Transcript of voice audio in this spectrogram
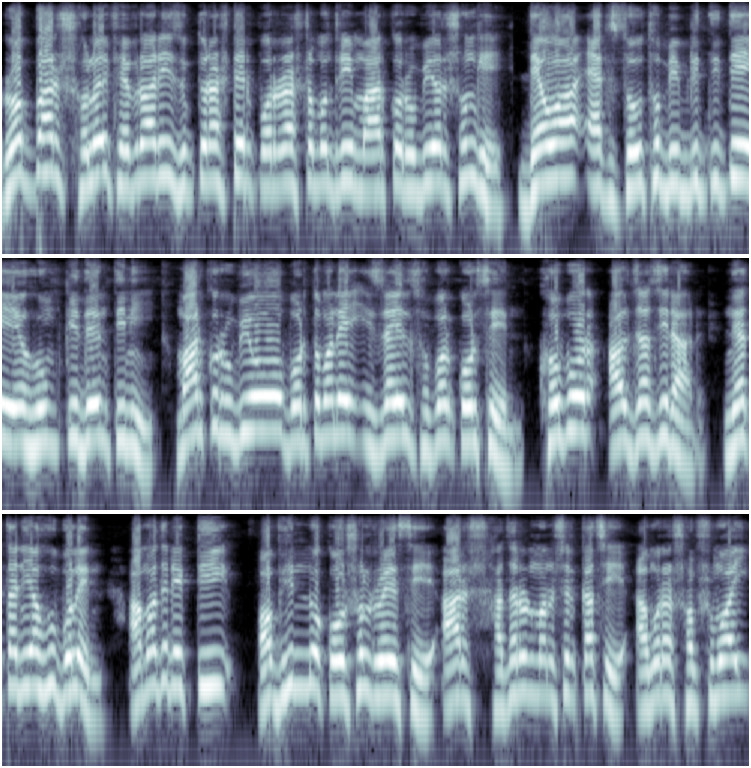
রোববার ষোলোই ফেব্রুয়ারি যুক্তরাষ্ট্রের পররাষ্ট্রমন্ত্রী মার্কো রুবিওর সঙ্গে দেওয়া এক যৌথ বিবৃতিতে এ হুমকি দেন তিনি। মার্কো রুবিও বর্তমানে ইসরায়েল সফর করছেন। খবর আল জাজিরার। নেতানিয়াহু বলেন, আমাদের একটি অভিন্ন কৌশল রয়েছে আর সাধারণ মানুষের কাছে আমরা সবসময়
